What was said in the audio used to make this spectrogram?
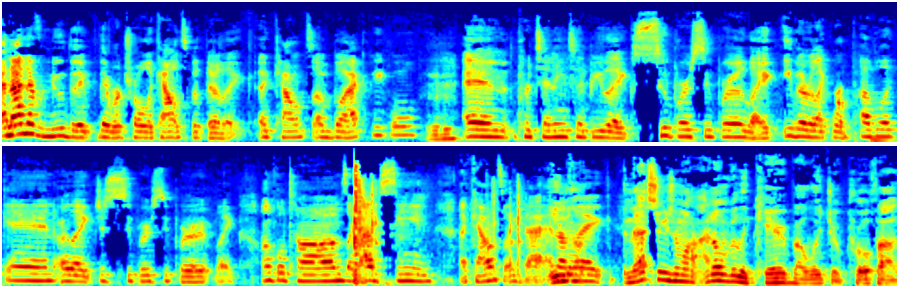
and I never knew that they, they were troll accounts, but they're like accounts of black people and pretending to be like super super like either like Republican or like just super super like Uncle Tom's. Like I've seen accounts like that, and you I'm know, like, and that's the reason why I don't really care about what your profile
